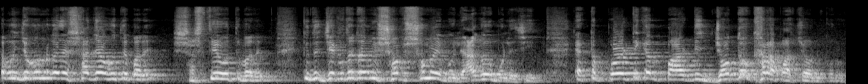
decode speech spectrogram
এবং জঘন্য কাজের সাজাও হতে পারে, শাস্তিও হতে পারে। কিন্তু যে কথাটা আমি সবসময় বলি, আগেও বলেছি, একটা পলিটিক্যাল পার্টি যত খারাপ আচরণ করুক,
